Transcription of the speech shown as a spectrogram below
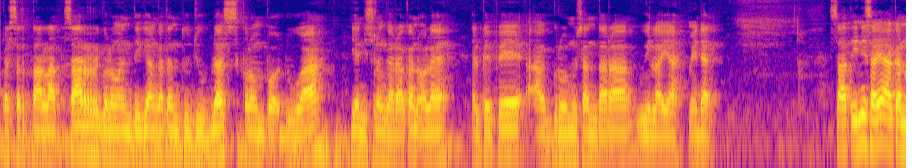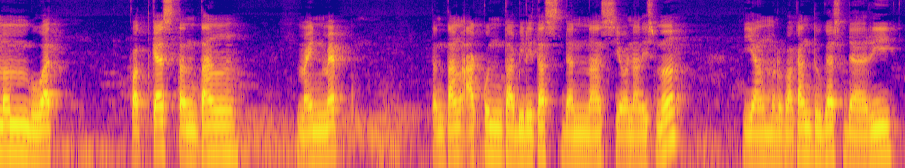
peserta Latsar golongan 3 angkatan 17 kelompok 2 yang diselenggarakan oleh LPP Agro Nusantara wilayah Medan. Saat ini saya akan membuat podcast tentang mind map tentang akuntabilitas dan nasionalisme yang merupakan tugas dari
